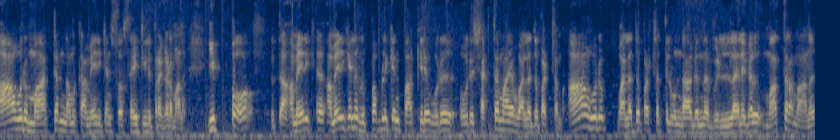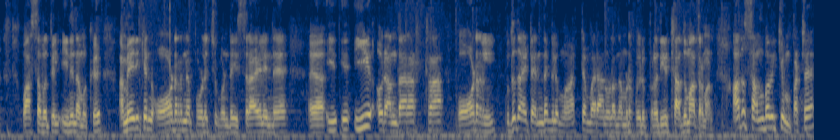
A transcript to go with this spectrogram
ആ ഒരു മാറ്റം നമുക്ക് അമേരിക്കൻ സൊസൈറ്റിയിൽ പ്രകടമാണ്. ഇപ്പോ അമേരിക്ക അമേരിക്കയിലെ റിപ്പബ്ലിക്കൻ പാർട്ടിയിലെ ഒരു ഒരു ശക്തമായ വലതുപക്ഷം. ആ ഒരു വലതുപക്ഷത്തിൽ ഉണ്ടാകുന്ന വിള്ളലുകൾ മാത്രമാണ് വാസ്തവത്തിൽ ഇനി നമുക്ക് അമേരിക്കൻ ഓർഡറിനെ പൊളിച്ചുകൊണ്ട് ഇസ്രായേലിനെ ഈ- ഒരു അന്താരാഷ്ട്ര ഓർഡറിൽ പുതുതായിട്ട് എന്തെങ്കിലും മാറ്റം വരാനുള്ള നമ്മുടെ ഒരു പ്രതീക്ഷ അത് മാത്രമാണ്. അത് സംഭവിക്കും. പക്ഷെ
